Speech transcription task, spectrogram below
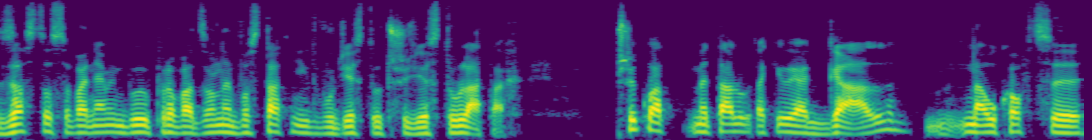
zastosowaniami były prowadzone w ostatnich 20-30 latach. Przykład metalu takiego jak gal, naukowcy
